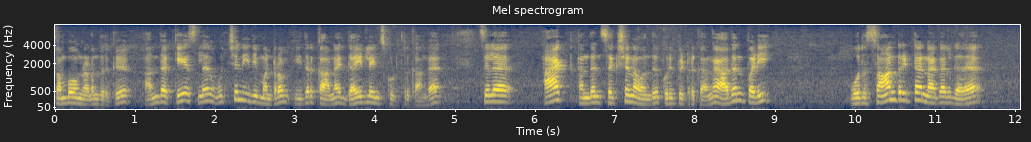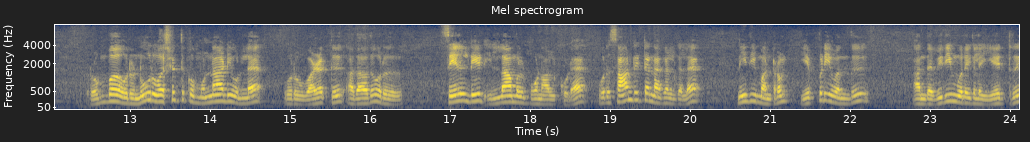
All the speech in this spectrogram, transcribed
சம்பவம் நடந்திருக்கு. அந்த கேஸில் உச்சநீதிமன்றம் இதற்கான கைட்லைன்ஸ் கொடுத்துருக்காங்க. சில ஆக்ட் அண்ட் தென் செக்ஷனை வந்து குறிப்பிட்டிருக்காங்க. அதன்படி ஒரு சான்றிட்ட நகல்களை ரொம்ப ஒரு நூறு வருஷத்துக்கு முன்னாடி உள்ள ஒரு வழக்கு அதாவது ஒரு சேல் டீட் இல்லாமல் போனால் கூட ஒரு சான்றிட்ட நகல்களை நீதிமன்றம் எப்படி வந்து அந்த விதிமுறைகளை ஏற்று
